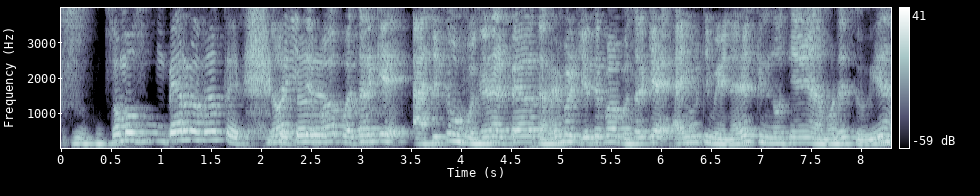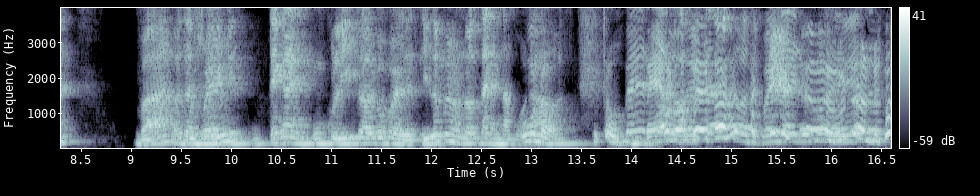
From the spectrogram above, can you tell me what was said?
somos un vergo, ¿sabes? No, y te Entonces- puedo apostar que así es como funciona el pedo también, porque yo te puedo apostar que hay multimillonarios que no tienen el amor de su vida. ¿Va? O sea, Ujú. puede que tengan un culito o algo por el estilo, pero no están Uno, enamorados. puta, Un vergo, exacto, se pueden dar el lujo de Uno, eso. no.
